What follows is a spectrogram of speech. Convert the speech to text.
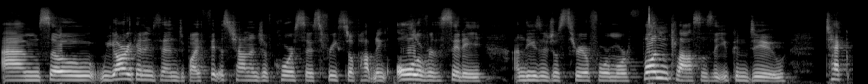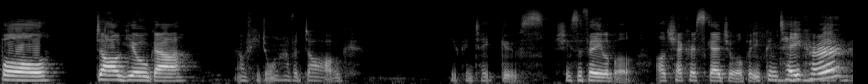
Um, so we are getting to the Dubai Fitness Challenge. Of course, there's free stuff happening all over the city, and these are just three or four more fun classes that you can do. Teqball, dog yoga. Now, if you don't have a dog, you can take Goose. She's available. I'll check her schedule, but you can take her.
